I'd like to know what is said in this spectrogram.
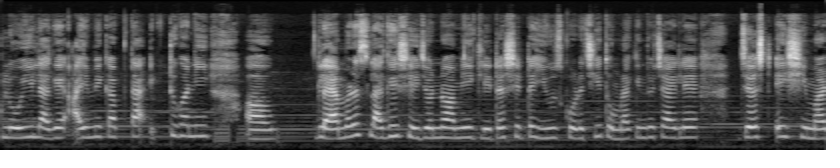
গ্লোই লাগে আই মেকআপটা একটুখানি গ্ল্যামারাস লাগে সেই জন্য আমি এই গ্লিটার শেডটা ইউজ করেছি। তোমরা কিন্তু চাইলে জাস্ট এই শিমার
